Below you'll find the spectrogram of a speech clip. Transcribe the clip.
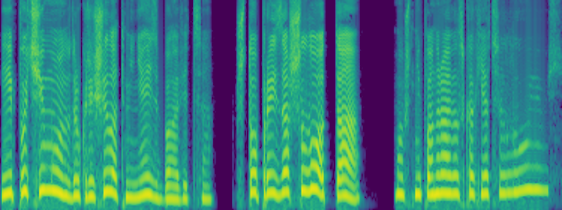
и почему он вдруг решил от меня избавиться. Что произошло-то? Может, не понравилось, как я целуюсь?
